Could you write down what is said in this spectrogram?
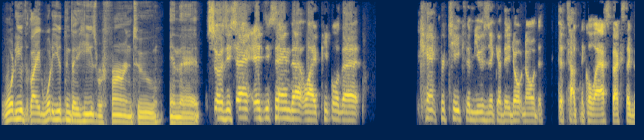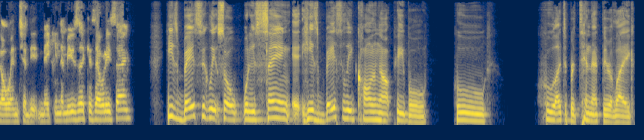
what do you like what do you think that he's referring to in that So is he saying is he saying that like people that can't critique the music if they don't know the, the technical aspects that go into the making the music? Is that what he's saying? he's basically so what he's saying he's basically calling out people who who like to pretend that they're like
